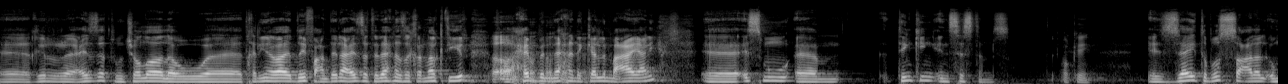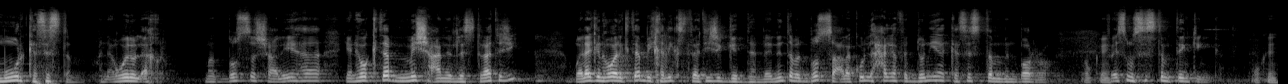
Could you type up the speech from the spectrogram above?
آه، غير عزت. وإن شاء الله لو آه، تخلينا بقى ضيف عندنا عزت اللي إحنا ذكرناه كتير آه. احب إن إحنا نتكلم معاه يعني. اسمه thinking in systems. okay. إزاي تبص على الأمور ك system من أوله لآخره؟ ما تبصش عليها يعني هو كتاب مش عن الاستراتيجي ولكن هو الكتاب بيخليك strategic جدا لأن أنت بتبص على كل حاجة في الدنيا ك system من بره. okay. فاسمه system thinking okay.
